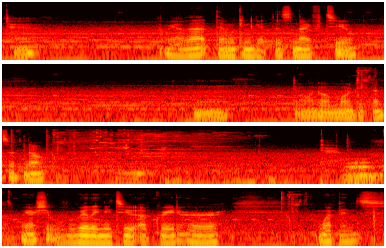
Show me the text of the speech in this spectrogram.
Okay. We have that, then we can get this knife too. Hmm. Do I want to go more defensive? No. Okay. We actually really need to upgrade her weapons.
